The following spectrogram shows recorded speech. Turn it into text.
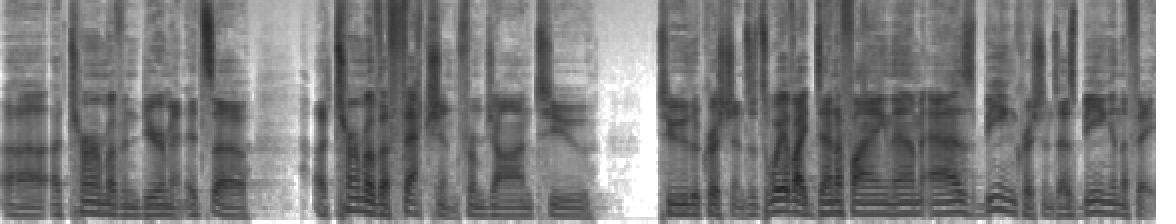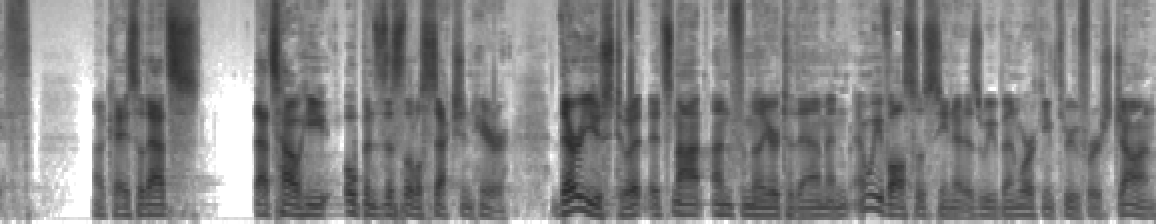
uh, a term of endearment, it's a, a term of affection from John to to the Christians. It's a way of identifying them as being Christians, as being in the faith. Okay, so that's that's how he opens this little section here. They're used to it. It's not unfamiliar to them, and, and we've also seen it as we've been working through First John.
